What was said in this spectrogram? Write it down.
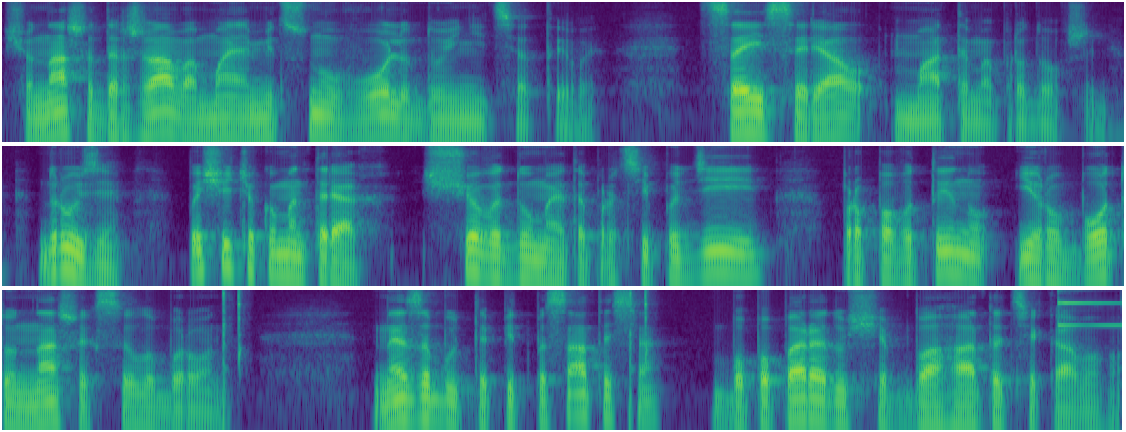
що наша держава має міцну волю до ініціативи. Цей серіал матиме продовження. Друзі, пишіть у коментарях, що ви думаєте про ці події, про павутину і роботу наших сил оборони. Не забудьте підписатися, бо попереду ще багато цікавого.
